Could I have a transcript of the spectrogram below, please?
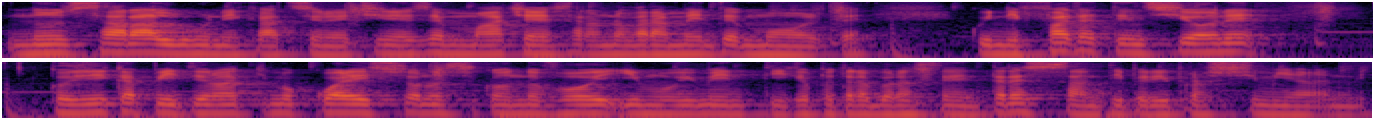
non sarà l'unica azione cinese, ma ce ne saranno veramente molte. Quindi fate attenzione così capite un attimo quali sono secondo voi i movimenti che potrebbero essere interessanti per i prossimi anni.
